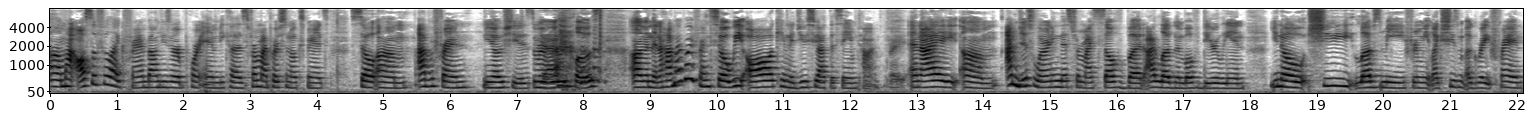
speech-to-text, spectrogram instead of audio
Um, I also feel like friend boundaries are important because from my personal experience, so um, I have a friend, you know who she is. We're yeah. really close. Um, and then I have my boyfriend. So we all came to GCU at the same time. Right. And I um I'm just learning this for myself, but I love them both dearly and you know, she loves me for me like she's a great friend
